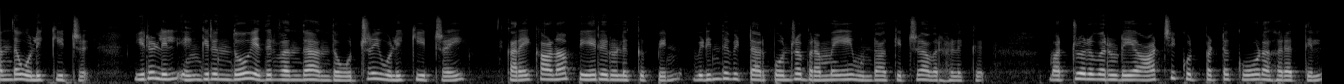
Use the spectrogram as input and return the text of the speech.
அந்த ஒளிக்கீற்று. இருளில் எங்கிருந்தோ எதிர்வந்த அந்த ஒற்றை ஒளிக்கீற்றை கரைகாணா பேரிருளுக்குப் பின் விடிந்துவிட்டார் போன்ற பிரமையை உண்டாக்கிற்று அவர்களுக்கு. மற்றொருவருடைய ஆட்சிக்குட்பட்ட கோநகரத்தில்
